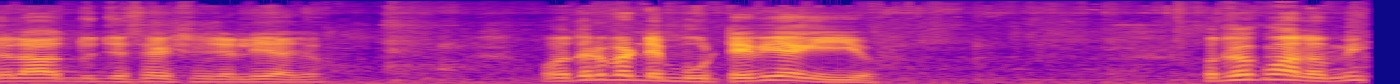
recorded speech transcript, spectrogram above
ਚਲੋ ਆਓ ਦੂਜੇ ਸੈਕਸ਼ਨ ਚੱਲੀ ਆਜੋ। ਉਧਰ ਵੱਡੇ ਬੂਟੇ ਵੀ ਹੈਗੀ ਓ। ਉਧਰ ਘੁਮਾ ਲਓ ਮੀ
